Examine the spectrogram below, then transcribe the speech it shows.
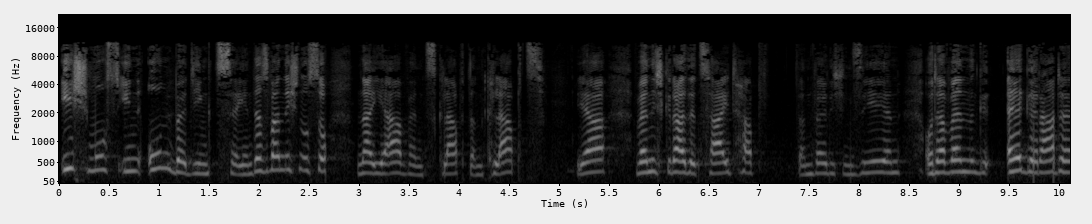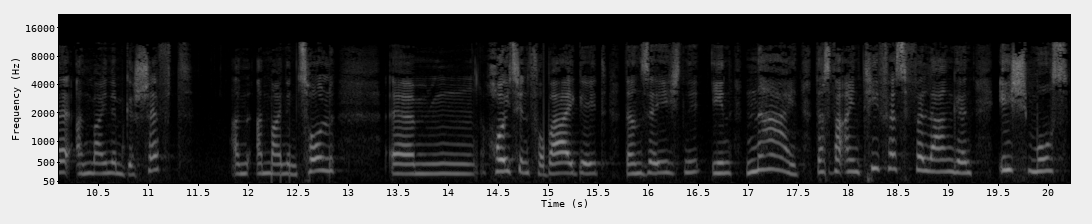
Ich muss ihn unbedingt sehen. Das war nicht nur so, na ja, wenn es klappt, dann klappt's. Ja, wenn ich gerade Zeit habe, dann werde ich ihn sehen. Oder wenn er gerade an meinem Geschäft, an, an meinem Zoll ähm, Häuschen vorbeigeht, dann sehe ich ihn. Nein, das war ein tiefes Verlangen. Ich muss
